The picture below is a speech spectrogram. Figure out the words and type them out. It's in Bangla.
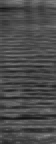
কি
